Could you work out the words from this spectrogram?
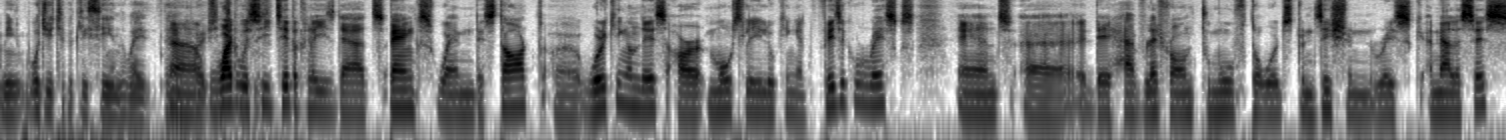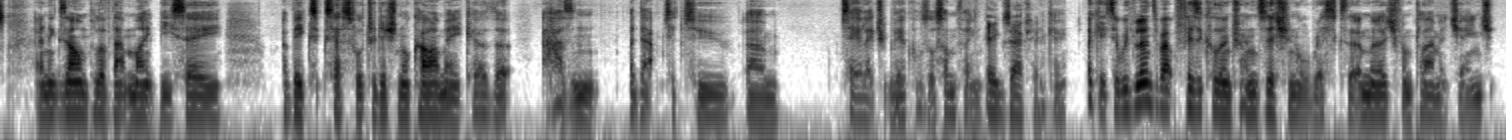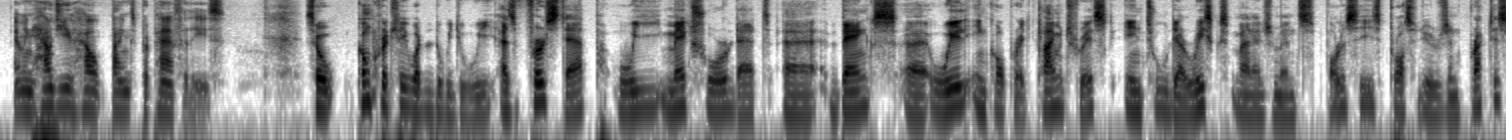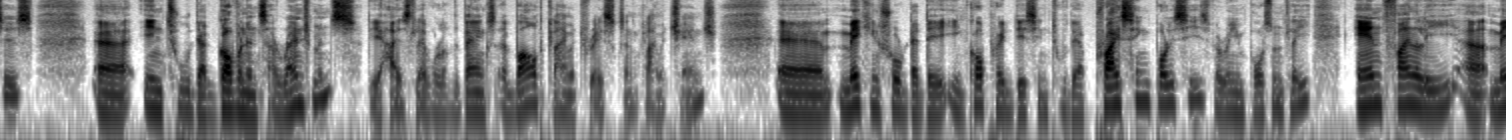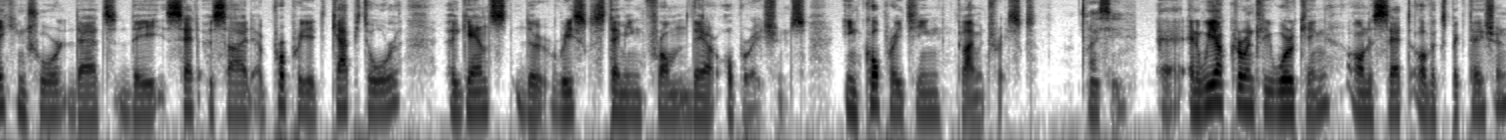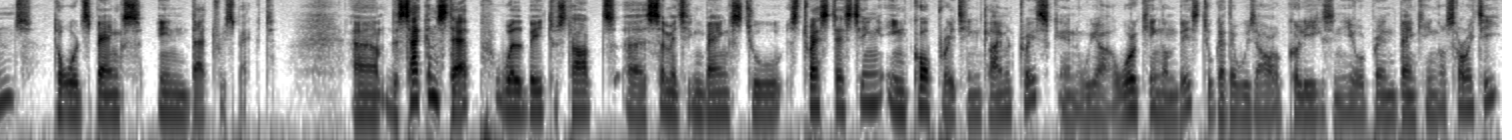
I mean, what do you typically see in the way they Uh, approach what we see typically is that banks, when they start uh, working on this, are mostly looking at physical risks, and uh, they have later on to move towards transition risk analysis. An example of that might be, say, a big successful traditional car maker that hasn't adapted to, um, say, electric vehicles or something. Exactly. Okay. Okay, so we've learned about physical and transitional risks that emerge from climate change. I mean, how do you help banks prepare for these? So concretely, what do we do? We, as a first step, we make sure that uh, banks uh, will incorporate climate risk into their risk management policies, procedures, and practices, uh, into their governance arrangements, the highest level of the banks about climate risks and climate change, um, making sure that they incorporate this into their pricing policies, very importantly, and finally uh, making sure that they set aside appropriate capital against the risks stemming from their operations, incorporating climate risks. I see. Uh, and we are currently working on a set of expectations towards banks in that respect. Um, the second step will be to start uh, submitting banks to stress testing incorporating climate risk, and we are working on this together with our colleagues in the European Banking Authority.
